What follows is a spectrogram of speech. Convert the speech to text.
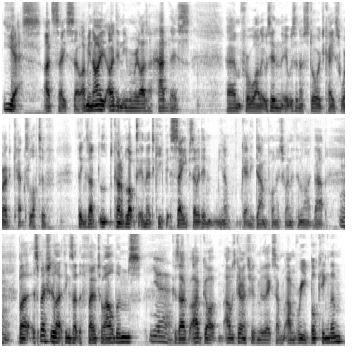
Yes, I'd say so. I mean, I, I didn't even realise I had this um, for a while. It was in it was in a storage case where I'd kept a lot of things. I'd l- kind of locked it in there to keep it safe, so it didn't you know get any damp on it or anything like that. But especially like things like the photo albums, Yeah. because I've I've got I was going through them today 'cause I'm I'm rebooking them,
